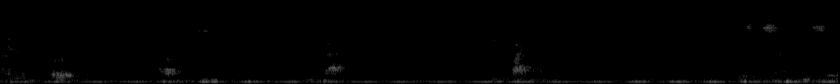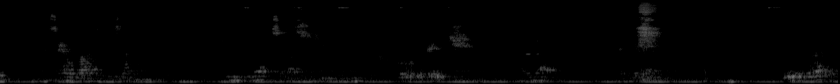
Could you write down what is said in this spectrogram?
how you're encouraging others in the battle. Keep fighting that good fight. It's exciting to see. That's how God's designed it. He wants us to encourage one another. Amen. We're the brethren.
